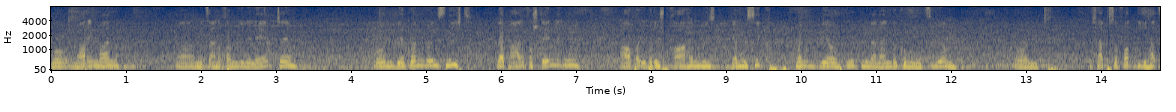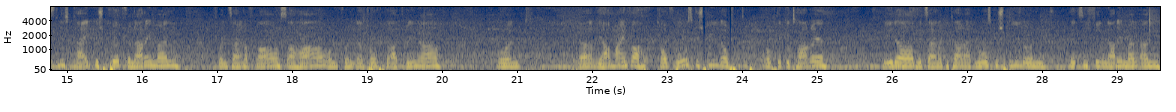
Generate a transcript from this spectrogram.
wo Nariman äh, mit seiner Familie lebte. Und wir konnten uns nicht verbal verständigen, aber über die Sprache der Musik konnten wir gut miteinander kommunizieren. Und ich habe sofort die Herzlichkeit gespürt von Nariman, von seiner Frau Sahar und von der Tochter Adrina. Und ja, wir haben einfach drauf losgespielt auf, auf der Gitarre. Jeder mit seiner Gitarre hat losgespielt und plötzlich fing Nariman an,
